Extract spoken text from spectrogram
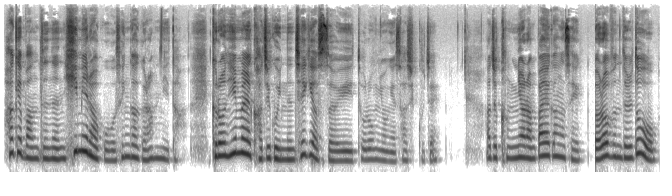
하게 만드는 힘이라고 생각을 합니다. 그런 힘을 가지고 있는 책이었어요. 이 도롱뇽의 49제. 아주 강렬한 빨강색. 여러분들도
